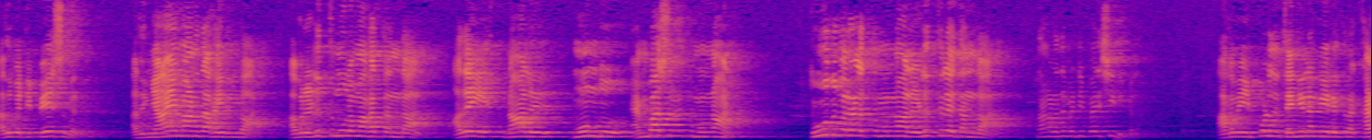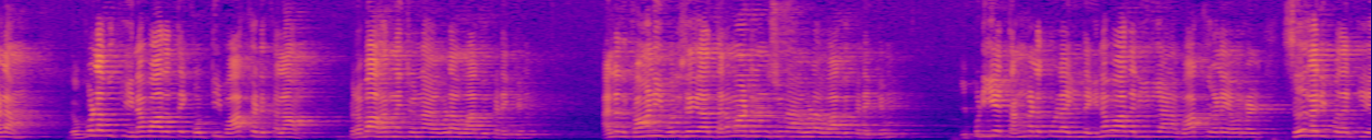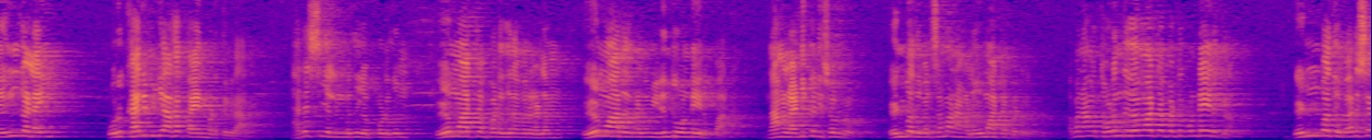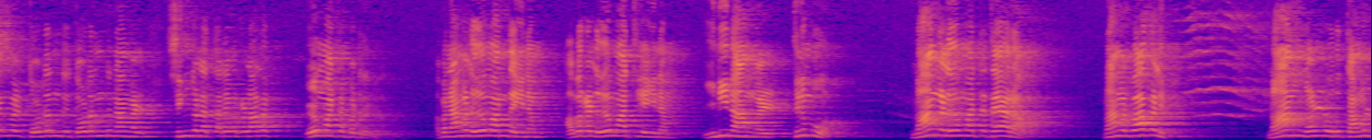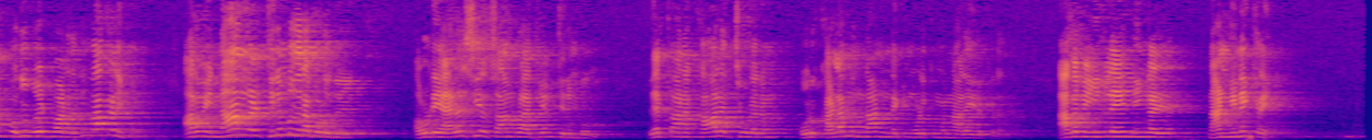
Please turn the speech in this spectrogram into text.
அது பற்றி பேசுவது அது நியாயமானதாக இருந்தால் அவர் எழுத்து மூலமாக தந்தால் அதை நாலு மூன்று அம்பாசிடருக்கு முன்னால் தூதுவர்களுக்கு முன்னால் எழுத்திலே தந்தால் நாங்கள் அதை பற்றி பரிசீலிக்கலாம். ஆகவே இப்பொழுது தென்னிலங்கையில் இருக்கிற களம் எவ்வளவுக்கு இனவாதத்தை கொட்டி வாக்கெடுக்கலாம்? பிரபாகரனை சொன்னால் எவ்வளவு வாக்கு கிடைக்கும்? அல்லது காணி பொலிசையார் தரமாற்றன்னு சொன்னால் எவ்வளவு வாக்கு கிடைக்கும்? இப்படியே தங்களுக்குள்ள இந்த இனவாத ரீதியான வாக்குகளை அவர்கள் சேகரிப்பதற்கு எங்களை ஒரு கருவியாக பயன்படுத்துகிறார்கள். அரசியல் என்பது எப்பொழுதும் ஏமாற்றப்படுகிறவர்களும் ஏமாறுகளும் இருந்து கொண்டே இருப்பார்கள். நாங்கள் அடிக்கடி சொல்றோம் எண்பது வருஷமா நாங்கள் ஏமாற்றப்பட்டிருக்கோம். அப்ப நாங்கள் தொடர்ந்து ஏமாற்றப்பட்டு கொண்டே இருக்கிறோம். எண்பது வருஷங்கள் தொடர்ந்து தொடர்ந்து நாங்கள் சிங்கள தலைவர்களால் ஏமாற்றப்பட்டிருக்கிறோம். அப்போ நாங்கள் ஏமாந்த இனம் அவர்கள் ஏமாற்றிய இனம் இனி நாங்கள் திரும்புவோம். நாங்கள் ஏமாற்ற தயாராகும் நாங்கள் வாக்களிப்போம். நாங்கள் ஒரு தமிழ் பொது வேட்பாளருக்கு வாக்களிப்போம். ஆகவே நாங்கள் திரும்புகிற பொழுது அவருடைய அரசியல் சாம்ராஜ்யம் திரும்பும். இதற்கான காலச்சூழலும் ஒரு களமும் தான் இன்றைக்கு உங்களுக்கு முன்னாலே இருக்கிறது. ஆகவே இதிலே நீங்கள் நான் நினைக்கிறேன்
